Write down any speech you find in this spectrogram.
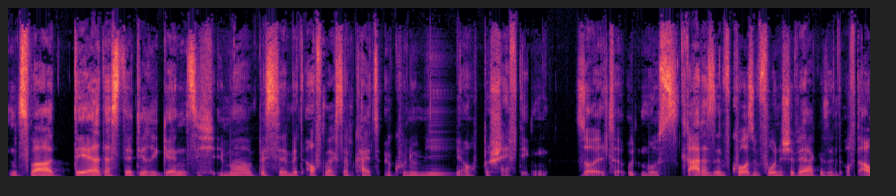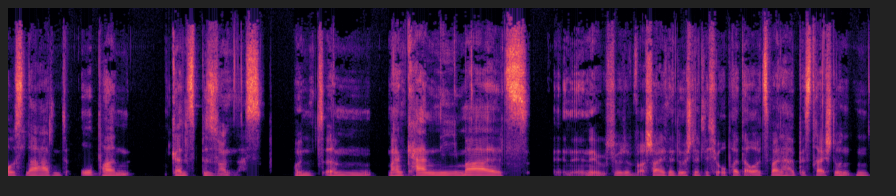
und zwar der, dass der Dirigent sich immer ein bisschen mit Aufmerksamkeitsökonomie auch beschäftigen sollte und muss. Gerade im Chor symphonische Werke sind oft ausladend, Opern ganz besonders. Und ähm, man kann niemals, ich würde wahrscheinlich eine durchschnittliche Oper dauert zweieinhalb bis drei Stunden,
